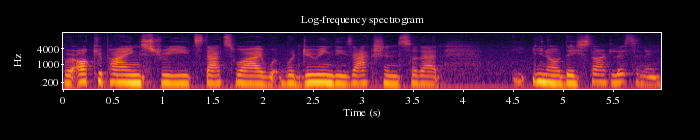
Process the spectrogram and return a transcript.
we're occupying streets. That's why we're doing these actions so that you know they start listening.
